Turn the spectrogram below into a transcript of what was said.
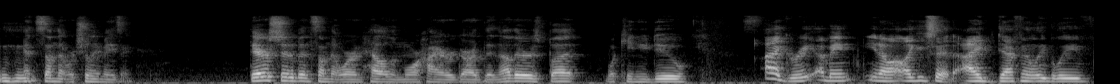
Mhm. and some that were truly amazing. There should have been some that were held in more higher regard than others, but what can you do? I agree. I mean, you know, like you said, I definitely believe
